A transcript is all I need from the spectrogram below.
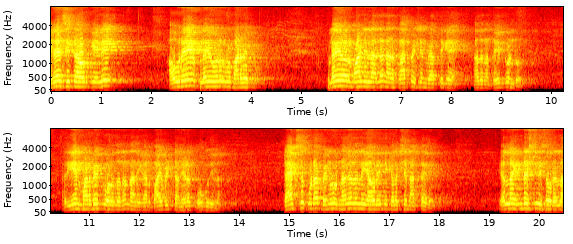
ಎಲೆಸಿಟ ಅವ್ರ ಕೈಲಿ ಅವರೇ ಫ್ಲೈಓವರ್ಗಳು ಮಾಡಬೇಕು. ಫ್ಲೈಓವರ್ ಮಾಡಲಿಲ್ಲ ಅಂದ್ರೆ ನಾನು ಕಾರ್ಪೊರೇಷನ್ ವ್ಯಾಪ್ತಿಗೆ ಅದನ್ನು ತೆಗೆದುಕೊಂಡು ಅದು ಏನು ಮಾಡಬೇಕು ಅನ್ನೋದನ್ನು ನಾನೀಗ ಬಾಯ್ ಬಿಟ್ಟು ನಾನು ಹೇಳಕ್ಕೆ ಹೋಗುವುದಿಲ್ಲ ಟ್ಯಾಕ್ಸ್ ಕೂಡ ಬೆಂಗಳೂರು ನಗರದಲ್ಲಿ ಯಾವ ರೀತಿ ಕಲೆಕ್ಷನ್ ಆಗ್ತಾ ಇದೆ. ಎಲ್ಲ ಇಂಡಸ್ಟ್ರೀಸ್ ಅವರೆಲ್ಲ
